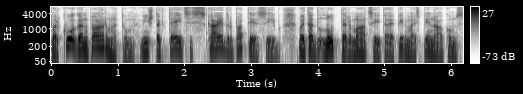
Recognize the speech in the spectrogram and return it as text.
par ko gan pārmetumu. Viņš tak teicis skaidru patiesību, vai tad Lutera mācītāja pirmais pienākums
